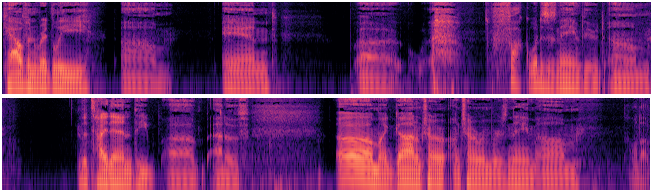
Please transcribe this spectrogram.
Calvin Ridley um, and uh, fuck, what is his name, dude? Um, the tight end, he uh, out of oh my god, I'm trying to I'm trying to remember his name. Um, hold up,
